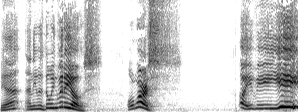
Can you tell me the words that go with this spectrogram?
yeah, and he was doing videos, or worse. Vi.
